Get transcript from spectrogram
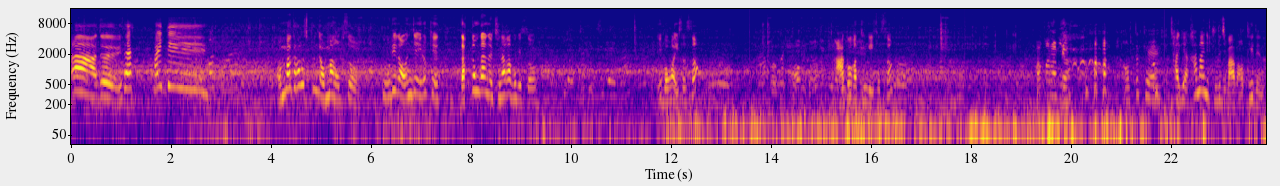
하나 둘 셋 화이팅 엄마도 하고 싶은데 엄마는 없어 그 우리가 언제 이렇게 낙동강을 지나가 보겠어? 이 뭐가 있었어? 악어 같은 악어 같은 게 있었어? 앞바람이야. 어떡해 자기야 가만히 구르지 마봐 어떻게 되나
